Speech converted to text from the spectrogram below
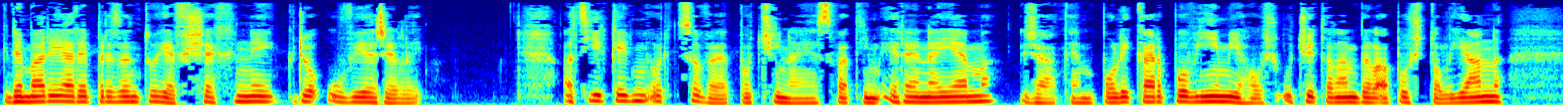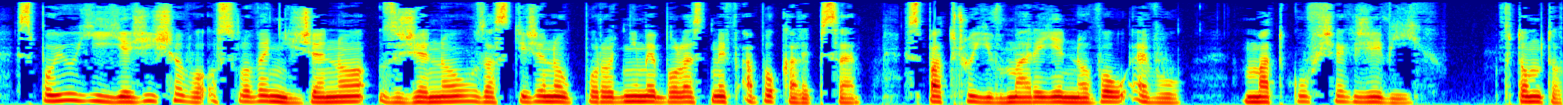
kde Maria reprezentuje všechny, kdo uvěřili – a církevní otcové počínaje svatým Irenejem, žákem Polikarpovým, jehož učitelem byl apoštol Jan, spojují Ježíšovo oslovení ženo s ženou zastiženou porodními bolestmi v apokalypse. Spatřují v Marii novou Evu, matku všech živých. V tomto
